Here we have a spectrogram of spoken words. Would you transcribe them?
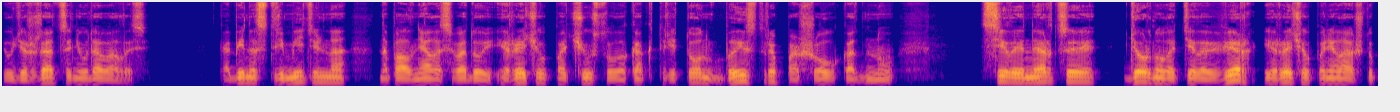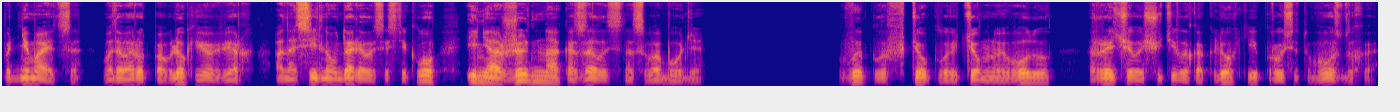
и удержаться не удавалось. Кабина стремительно наполнялась водой, и Рэчел почувствовала, как тритон быстро пошел ко дну. Сила инерции дернула тело вверх, и Рэчел поняла, что поднимается. Водоворот повлек ее вверх. Она сильно ударилась о стекло и неожиданно оказалась на свободе. Выплыв в теплую темную воду, Рэчел ощутила, как легкие просят воздуха.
